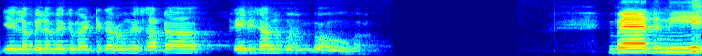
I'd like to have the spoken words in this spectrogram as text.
ਜੇ ਲੰਬੇ ਲੰਬੇ ਕਮੈਂਟ ਕਰੋਗੇ ਸਾਡਾ ਫੇਰ ਹੀ ਸਾਨੂੰ ਕੁਝ ਹੋਊਗਾ। ਵੈਦ ਨੀ।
